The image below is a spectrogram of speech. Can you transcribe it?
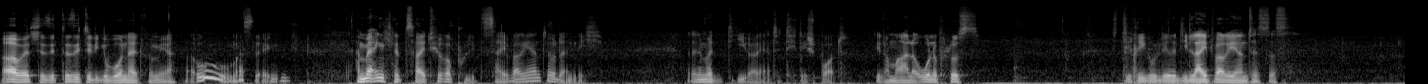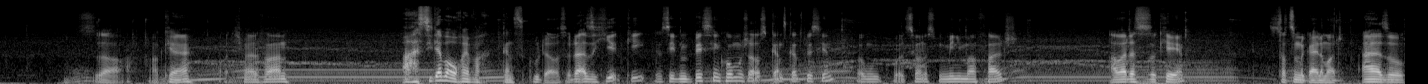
Aber jetzt, da seht, da seht ihr die Gewohnheit von mir. Uh, Mustang. Haben wir eigentlich eine Zweitürer-Polizei-Variante oder nicht? Dann immer die Variante, TT Sport. Die normale, ohne Plus. Das ist die reguläre, die Light-Variante ist das. So, okay. Wollte ich mal fahren. Ah, es sieht aber auch einfach ganz gut aus, oder? Also hier, okay, das sieht ein bisschen komisch aus, ganz, ganz bisschen. Irgendwie die Proportion ist minimal falsch. Aber das ist okay. Das ist trotzdem eine geile Mod. Also,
